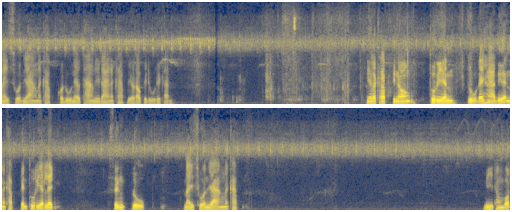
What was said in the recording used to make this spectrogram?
ในสวนยางนะครับ ก็ดูแนวทางนี้ได้นะครับ เดี๋ยวเราไปดูด้วยกัน นี่แหละครับพี่น้องทุเรียนปลูกได้ห้าเดือนนะครับ เป็นทุเรียนเล็ก ซึ่งปลูกในสวนยางนะครับ มีทั้งหมด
